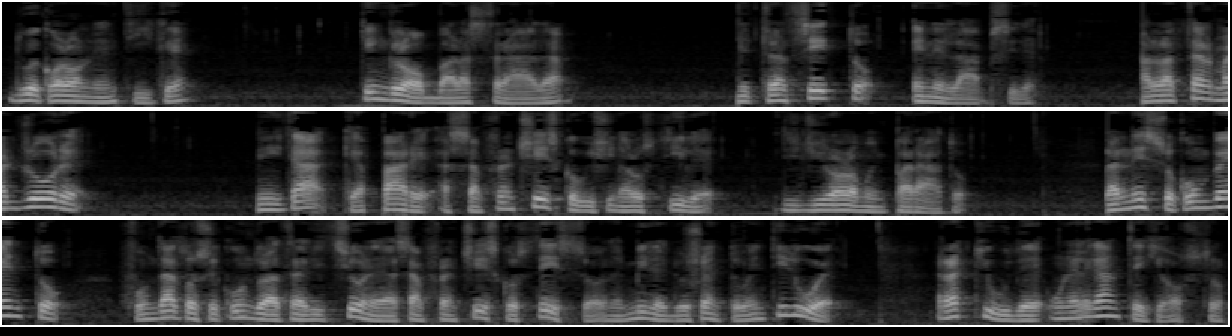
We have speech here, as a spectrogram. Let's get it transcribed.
due colonne antiche che ingloba la strada nel transetto e nell'abside. All'altar maggiore Trinità che appare a San Francesco vicino allo stile di Girolamo Imparato. L'annesso convento, fondato secondo la tradizione da San Francesco stesso nel 1222, racchiude un elegante chiostro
